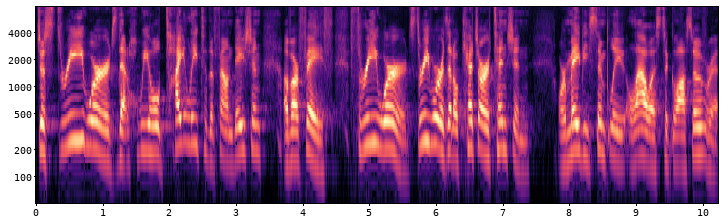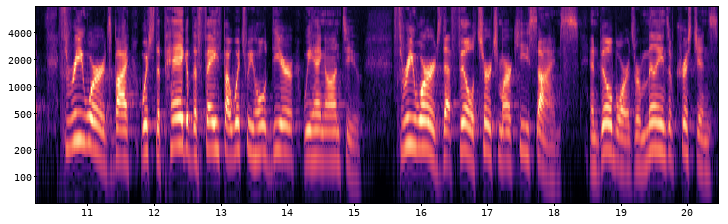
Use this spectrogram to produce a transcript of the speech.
just three words that we hold tightly to the foundation of our faith. Three words, three words that'll catch our attention or maybe simply allow us to gloss over it. Three words by which the peg of the faith by which we hold dear we hang on to. Three words that fill church marquee signs and billboards where millions of Christians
